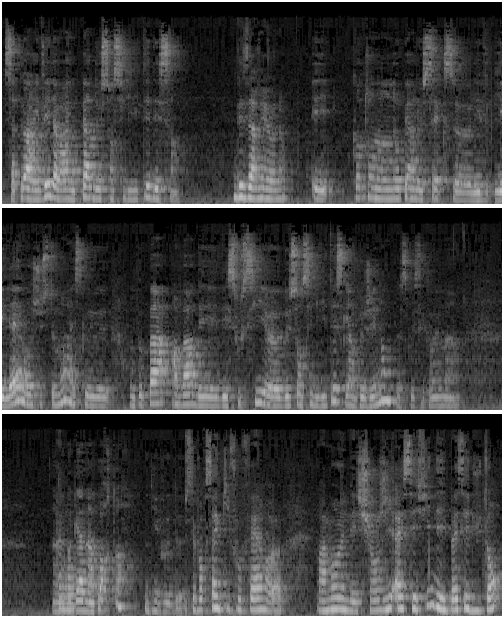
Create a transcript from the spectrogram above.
ça peut arriver d'avoir une perte de sensibilité des seins. Des aréoles. Et quand on opère le sexe, euh, les, lèvres, justement, est-ce qu'on ne peut pas avoir des, soucis euh, de sensibilité, ce qui est un peu gênant, parce que c'est quand même un, organe important au niveau de... C'est pour ça qu'il faut faire euh, vraiment des chirurgies assez fines et y passer du temps,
